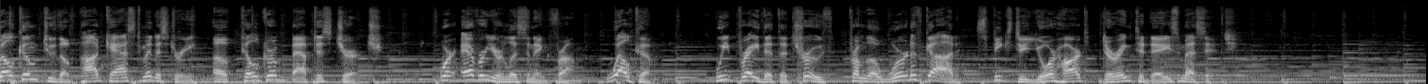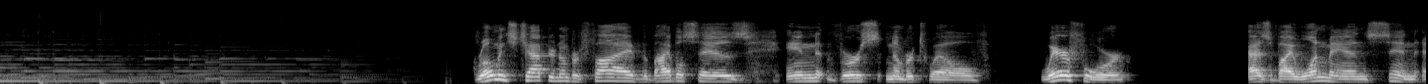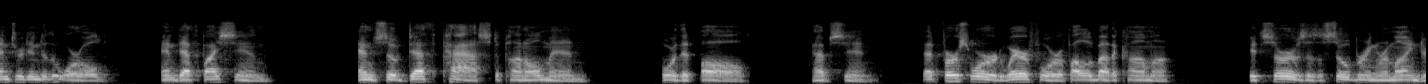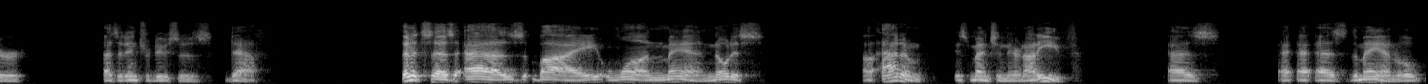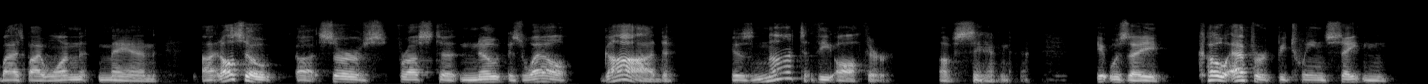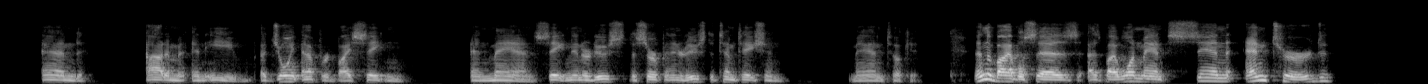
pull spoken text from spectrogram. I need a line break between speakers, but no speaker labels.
Welcome to the podcast ministry of Pilgrim Baptist Church. Wherever you're listening from, welcome. We pray that the truth from the Word of God speaks to your heart during today's message.
Romans chapter number 5, the Bible says in verse number 12, Wherefore, as by one man sin entered into the world, and death by sin, and so death passed upon all men, for that all have sinned. That first word, wherefore, followed by the comma, it serves as a sobering reminder as it introduces death. Then it says, as by one man. Notice uh, Adam is mentioned there, not Eve, as as the man, as by one man. Uh, it also uh, serves for us to note as well God is not the author of sin. It was a co effort between Satan and Adam and Eve, a joint effort by Satan and man. Satan introduced, the serpent introduced the temptation, man took it. Then the Bible says, as by one man sin entered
